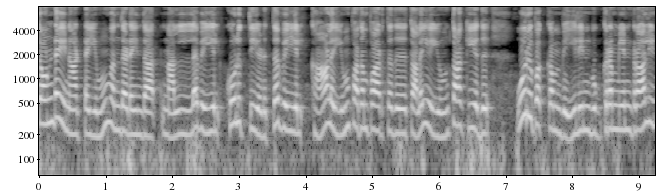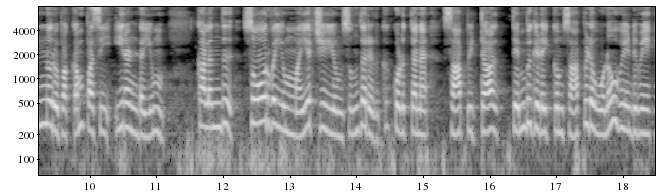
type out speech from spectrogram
தொண்டை நாட்டையும் வந்தடைந்தார். நல்ல வெயில் கொளுத்தி எடுத்த வெயில். காலையும் பதம் பார்த்தது தலையையும் தாக்கியது. ஒரு பக்கம் வெயிலின் உக்ரம் என்றால் இன்னொரு பக்கம் பசி. இரண்டையும் கலந்து சோர்வையும் முயற்சியையும் சுந்தரருக்கு கொடுத்தன. சாப்பிட்டால் தெம்பு கிடைக்கும் சாப்பிட உணவு வேண்டுமே.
